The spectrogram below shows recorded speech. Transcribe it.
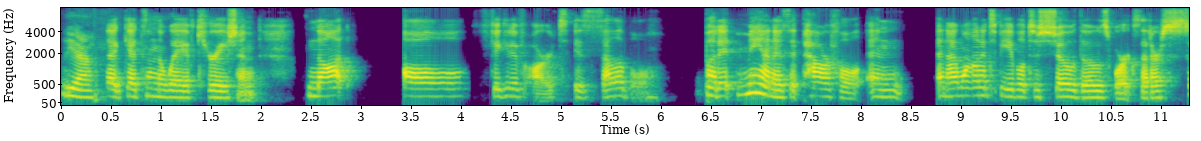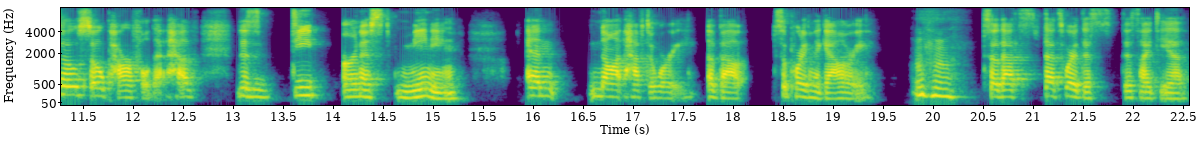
yeah that gets in the way of curation not all figurative art is sellable but it man is it powerful and and i wanted to be able to show those works that are so so powerful that have this deep earnest meaning and not have to worry about supporting the gallery. Mm-hmm. So that's that's where this this idea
